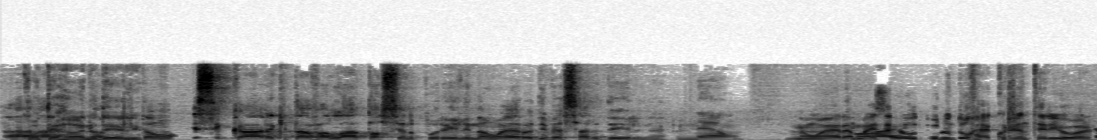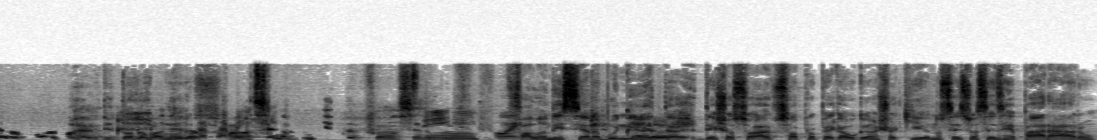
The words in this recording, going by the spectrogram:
Ah, conterrâneo então, dele. Então, esse cara que tava lá torcendo por ele não era o adversário dele, né? Não. Não era, mas era o dono do recorde anterior. Era o dono do recorde. De toda maneira, Exatamente. foi uma cena bonita. Foi uma cena Sim, bonita. Foi. Falando em cena bonita, deixa eu só, só pra eu pegar o gancho aqui. Eu não sei se vocês repararam,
